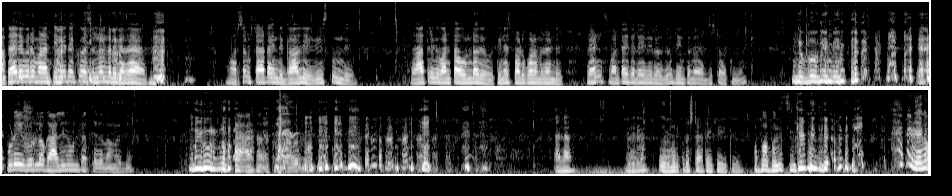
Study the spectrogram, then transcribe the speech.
ఉంటాయి గురు మనం తినేది ఎక్కువ సున్న ఉండదు కదా. వర్షం స్టార్ట్ అయింది గాలి వీస్తుంది. రాత్రికి వంట ఉండదు తినేసి పడుకోవడం వెళ్ళండి ఫ్రెండ్స్ వంట అయితే లేదు ఈరోజు దీంతోనే అడ్జస్ట్ అవుతున్నాం. నువ్వు మేమేం ఎప్పుడు ఈ ఊర్లో గాలిని ఉంటుంది కదా బామ్మది మీ ఊర్లో. అన్నా ఉరుములు కూడా స్టార్ట్ అయిపోయి ఇప్పుడు. అబ్బా బలి సింక్ అయిపోయింది. ఏదో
